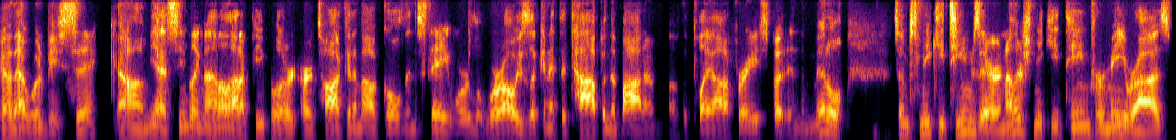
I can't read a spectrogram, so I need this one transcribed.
Yeah, that would be sick. Um, yeah, it seems like not a lot of people are, are talking about Golden State. We're we're always looking at the top and the bottom of the playoff race, but in the middle, some sneaky teams there. Another sneaky team for me, Roz.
